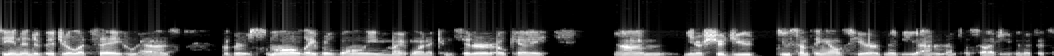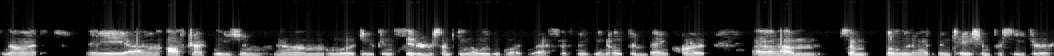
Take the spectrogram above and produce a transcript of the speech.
see an individual, let's say, who has a very small labral volume, you might want to consider, okay, um, you know, should you do something else here? Maybe add a remplissage, even if it's not a uh, off-track lesion, um, or do you consider something a little bit more aggressive, maybe an open Bankart, um, some bone augmentation procedure?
